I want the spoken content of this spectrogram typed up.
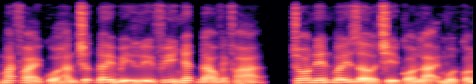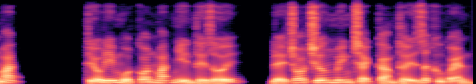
Mắt phải của hắn trước đây bị lý phi nhất đao vạch phá, cho nên bây giờ chỉ còn lại một con mắt. Thiếu đi một con mắt nhìn thế giới, để cho trương minh trạch cảm thấy rất không quen.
